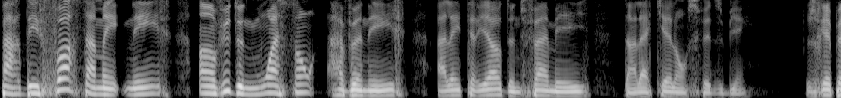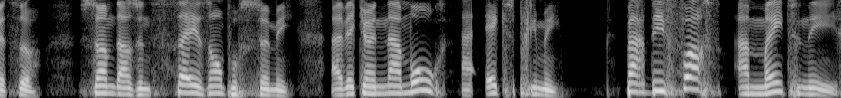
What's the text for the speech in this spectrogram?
par des forces à maintenir, en vue d'une moisson à venir à l'intérieur d'une famille dans laquelle on se fait du bien. Je répète ça. Nous sommes dans une saison pour semer, avec un amour à exprimer, par des forces à maintenir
